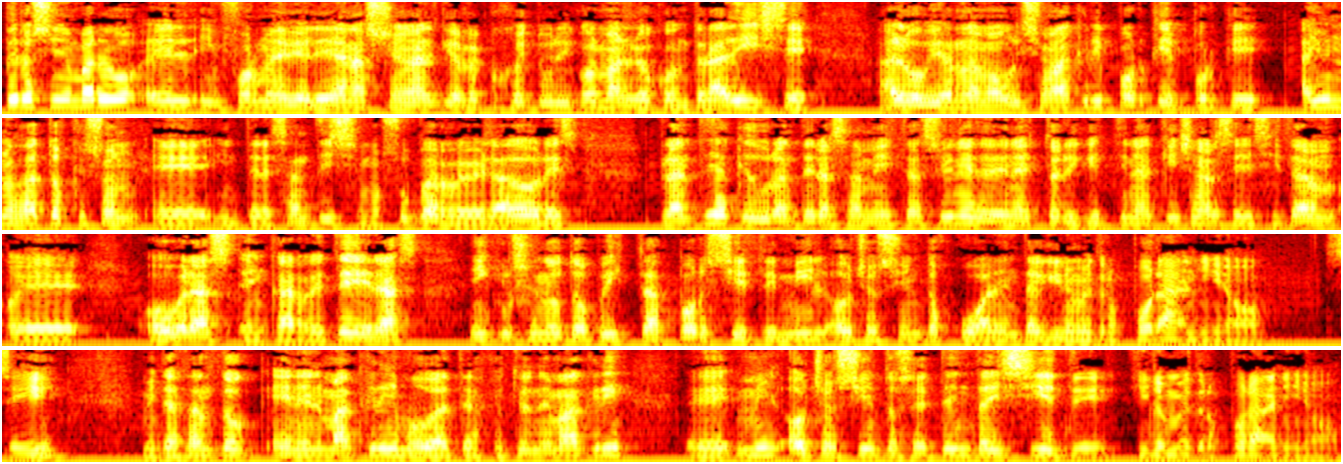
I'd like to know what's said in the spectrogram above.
pero sin embargo el informe de Vialidad Nacional que recoge Turi Colman lo contradice al gobierno de Mauricio Macri. ¿Por qué? Porque hay unos datos que son eh, interesantísimos, súper reveladores. Plantea que durante las administraciones de Néstor y Cristina Kirchner se licitaron eh, obras en carreteras, incluyendo autopistas por 7.840 kilómetros por año. ¿Sí? Mientras tanto, en el macrismo durante la gestión de Macri, eh, 1.877 kilómetros por año.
